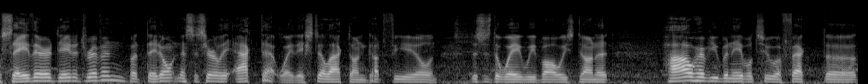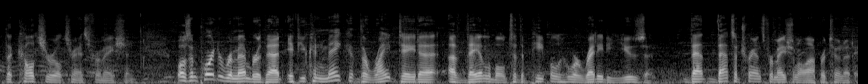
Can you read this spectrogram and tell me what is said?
say they're data driven, but they don't necessarily act that way. They still act on gut feel, and this is the way we've always done it. How have you been able to affect the, the cultural transformation? Well, it's important to remember that if you can make the right data available to the people who are ready to use it, that, that's a transformational opportunity.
